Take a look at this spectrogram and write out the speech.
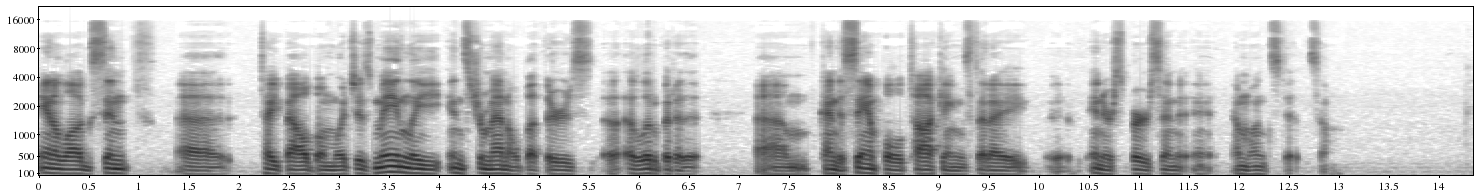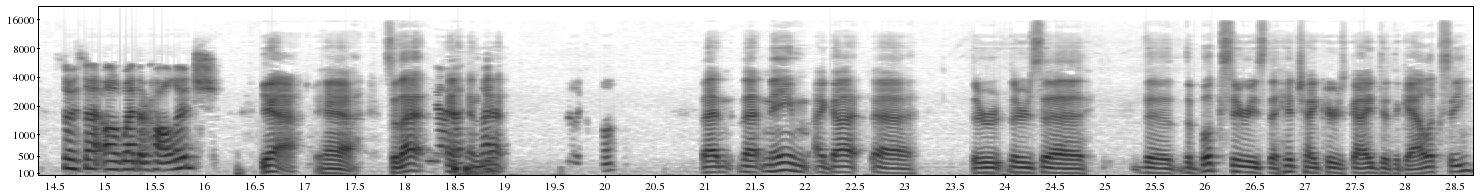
analog synth uh, type album, which is mainly instrumental, but there's a, a little bit of um, kind of sample talkings that I uh, intersperse in, in, amongst it. So, so is that all weather haulage? Yeah, yeah. So that yeah, and, and that really cool. That that name I got. Uh, there, there's a the the book series, The Hitchhiker's Guide to the Galaxy.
